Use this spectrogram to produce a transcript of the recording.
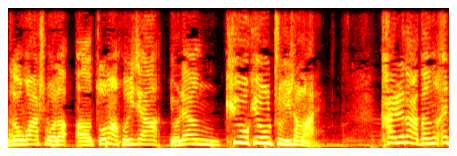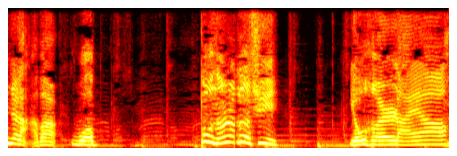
楼瓜说了：“呃，昨晚回家有辆 QQ 追上来。”开着大灯，摁着喇叭，我不能让乐趣由何而来啊？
